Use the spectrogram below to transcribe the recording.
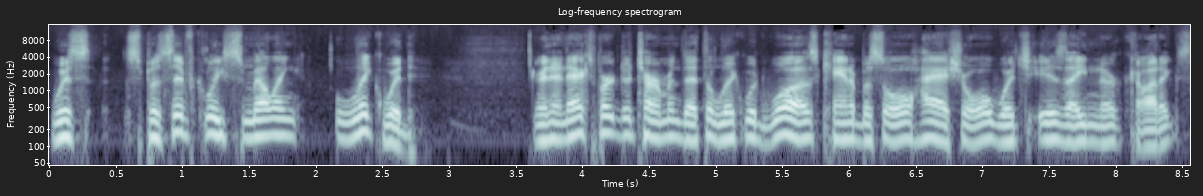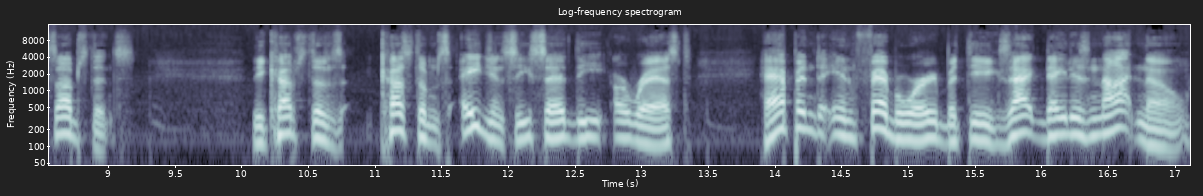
with specifically smelling liquid. And an expert determined that the liquid was cannabis oil, hash oil, which is a narcotic substance. The customs customs agency said the arrest happened in February, but the exact date is not known.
